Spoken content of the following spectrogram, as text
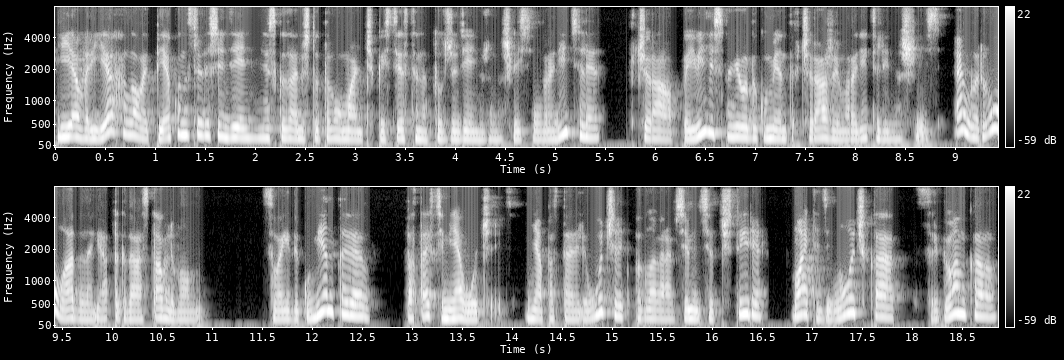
Я приехала в опеку на следующий день. Мне сказали, что того мальчика, естественно, в тот же день уже нашлись его родители. Вчера появились на него документы, вчера же его родители нашлись. Я говорю, ну ладно, я тогда оставлю вам свои документы, поставьте меня в очередь. Меня поставили в очередь под номером 74. Мать-одиночка с ребенком.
